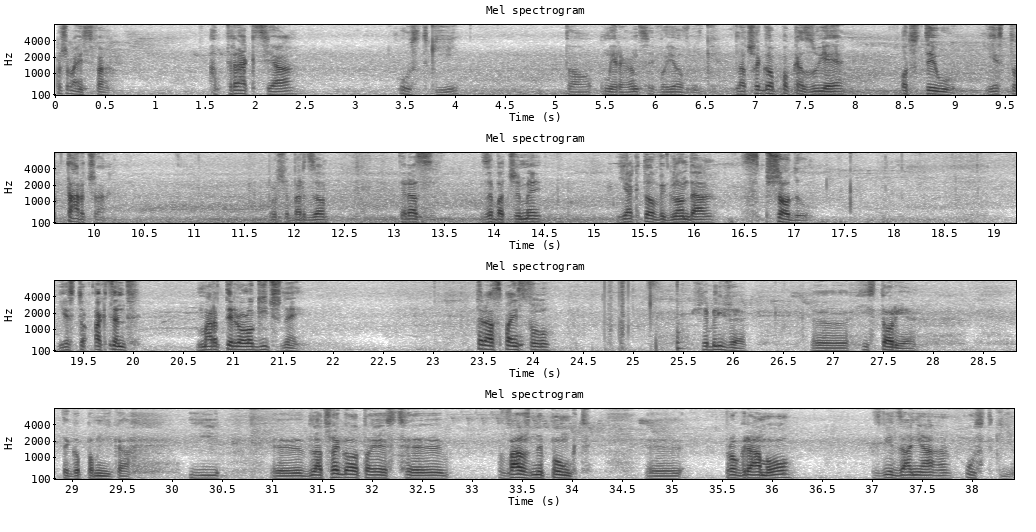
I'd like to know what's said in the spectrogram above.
Proszę Państwa, atrakcja Ustki to umierający wojownik. Dlaczego pokazuję od tyłu? Jest to tarcza. Proszę bardzo. Teraz zobaczymy, jak to wygląda z przodu. Jest to akcent martyrologiczny. Teraz Państwu przybliżę e, historię tego pomnika i y, dlaczego to jest y, ważny punkt y, programu zwiedzania Ustki.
